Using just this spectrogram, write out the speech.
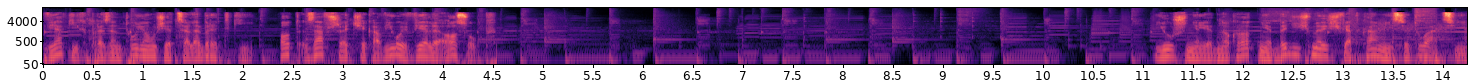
w jakich prezentują się celebrytki, od zawsze ciekawiły wiele osób. Już niejednokrotnie byliśmy świadkami sytuacji,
